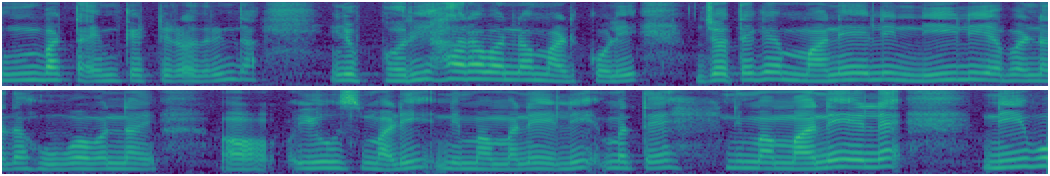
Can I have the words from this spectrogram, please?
ತುಂಬ ಟೈಮ್ ಕೆಟ್ಟಿರೋದ್ರಿಂದ ನೀವು ಪರಿಹಾರವನ್ನು ಮಾಡ್ಕೊಳ್ಳಿ. ಜೊತೆಗೆ ಮನೆಯಲ್ಲಿ ನೀಲಿಯ ಬಣ್ಣದ ಹೂವನ್ನು ಯೂಸ್ ಮಾಡಿ ನಿಮ್ಮ ಮನೆಯಲ್ಲಿ. ಮತ್ತು ನಿಮ್ಮ ಮನೆಯಲ್ಲೇ ನೀವು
